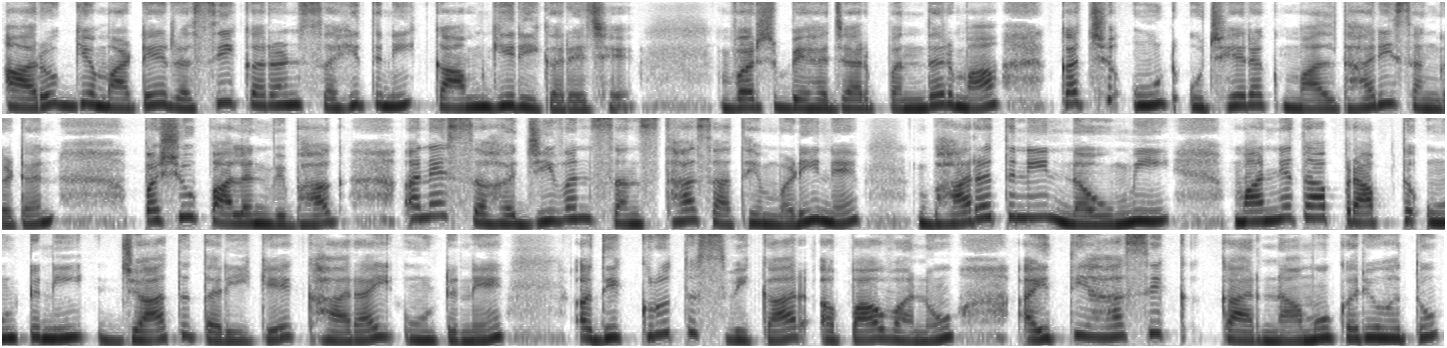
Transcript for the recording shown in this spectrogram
આરોગ્ય માટે રસીકરણ સહિતની કામગીરી કરે છે. વર્ષ બે હજાર પંદરમાં કચ્છ ઊંટ ઉછેરક માલધારી સંગઠન, પશુપાલન વિભાગ અને સહજીવન સંસ્થા સાથે મળીને ભારતની નવમી માન્યતા પ્રાપ્ત ઊંટની જાત તરીકે ખારાઈ ઊંટને અધિકૃત સ્વીકાર અપાવવાનો ઐતિહાસિક કારનામું કર્યું હતું.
